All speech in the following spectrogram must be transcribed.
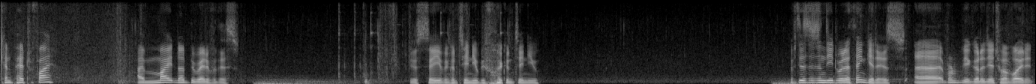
can petrify? I might not be ready for this. Just save and continue before I continue. If this is indeed what I think it is, uh, it'd probably be a good idea to avoid it.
